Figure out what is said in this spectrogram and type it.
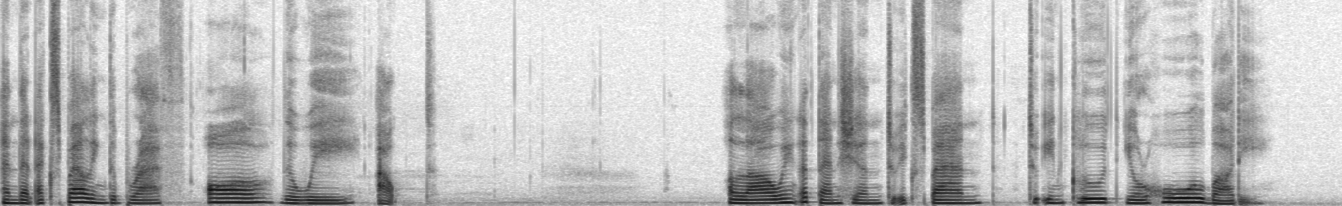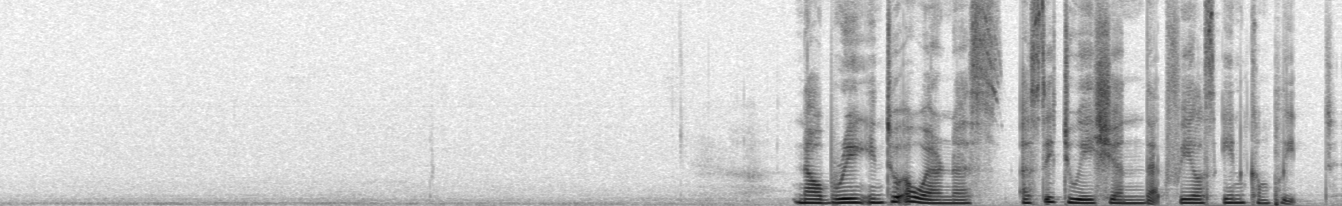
and then expelling the breath all the way out. Allowing attention to expand to include your whole body. Now bring into awareness a situation that feels incomplete.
